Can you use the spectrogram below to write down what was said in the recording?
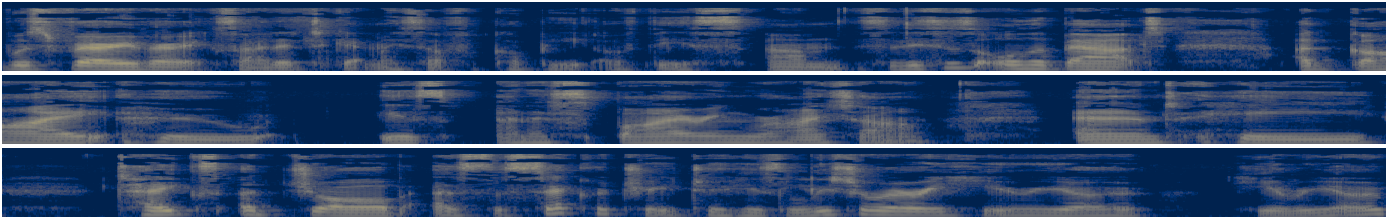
was very, very excited to get myself a copy of this. Um, so this is all about a guy who is an aspiring writer and he takes a job as the secretary to his literary hero, hero,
